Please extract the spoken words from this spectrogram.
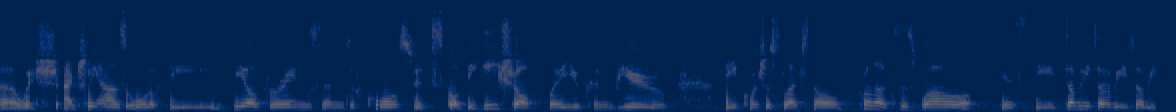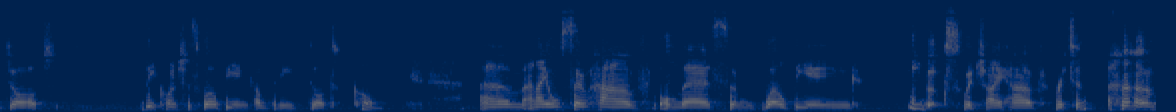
uh, which actually has all of the, the offerings, and of course, it's got the e shop where you can view the conscious lifestyle products as well, is the www.theconsciouswellbeingcompany.com. Um, and I also have on there some well-being ebooks, which I have written. Um,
